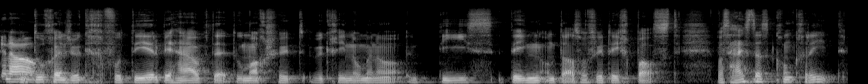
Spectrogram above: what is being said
Genau. Und du kannst wirklich von dir behaupten, du machst heute wirklich nur noch dein Ding und das, was für dich passt. Was heißt das konkret?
